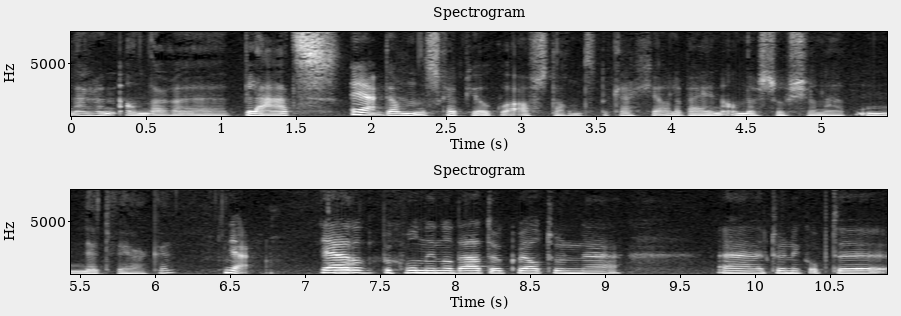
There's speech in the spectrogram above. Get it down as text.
naar een andere plaats. Ja. Dan schep je ook wel afstand. Dan krijg je allebei een ander sociaal na- netwerk. Hè? Ja, Ja. dat begon inderdaad ook wel toen, eh, toen ik op de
